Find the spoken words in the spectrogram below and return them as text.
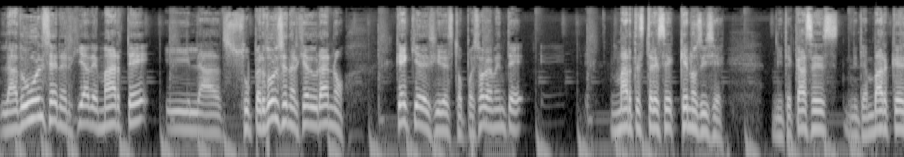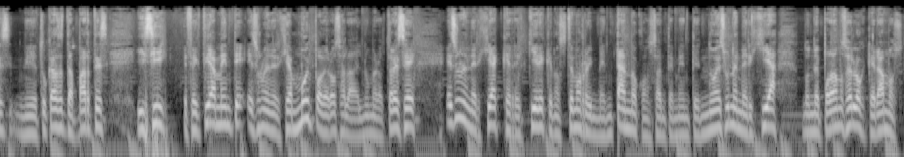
la dulce energía de Marte y la super dulce energía de Urano. ¿Qué quiere decir esto? Pues obviamente, martes 13, ¿qué nos dice? Ni te cases, ni te embarques, ni de tu casa te apartes. Y sí, efectivamente es una energía muy poderosa la del número 13. Es una energía que requiere que nos estemos reinventando constantemente. No es una energía donde podamos hacer lo que queramos.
